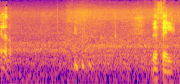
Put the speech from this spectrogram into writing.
Helado. De Celi.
